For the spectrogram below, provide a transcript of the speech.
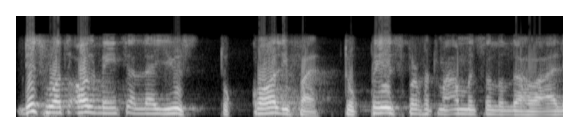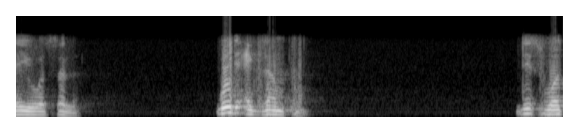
This is what Almighty Allah used to qualify to praise Prophet Muhammad sallallahu alaihi wasallam. Good example. This is what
